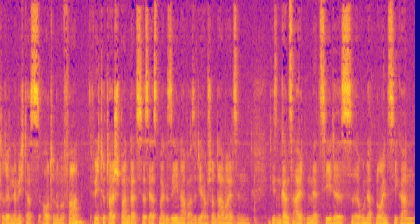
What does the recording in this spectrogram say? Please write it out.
drin, nämlich das autonome Fahren. Finde ich total spannend, als ich das erstmal gesehen habe. Also die haben schon damals in diesen ganz alten Mercedes 190ern, äh,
